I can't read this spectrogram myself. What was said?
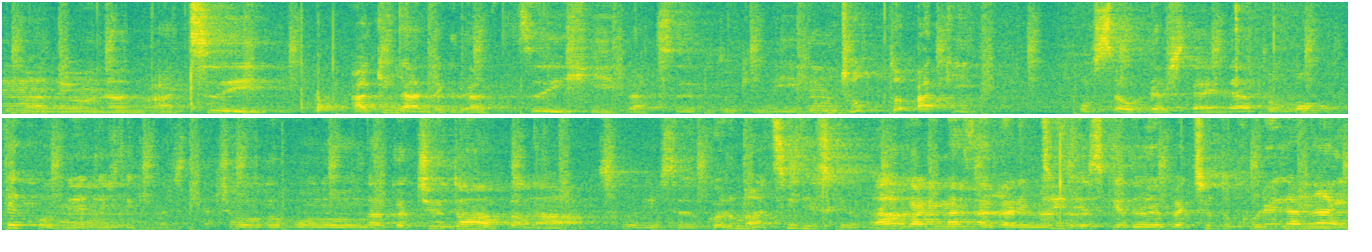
うん。今のような暑い秋なんだけど暑い日が続く時にでもちょっと秋っぽさを出したいなと思ってコーディネートしてきました、ちょうどこのなんか中途半端なそうです。これも暑いですけどわかりますわかります。暑いですけどやっぱりちょっとこれがない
